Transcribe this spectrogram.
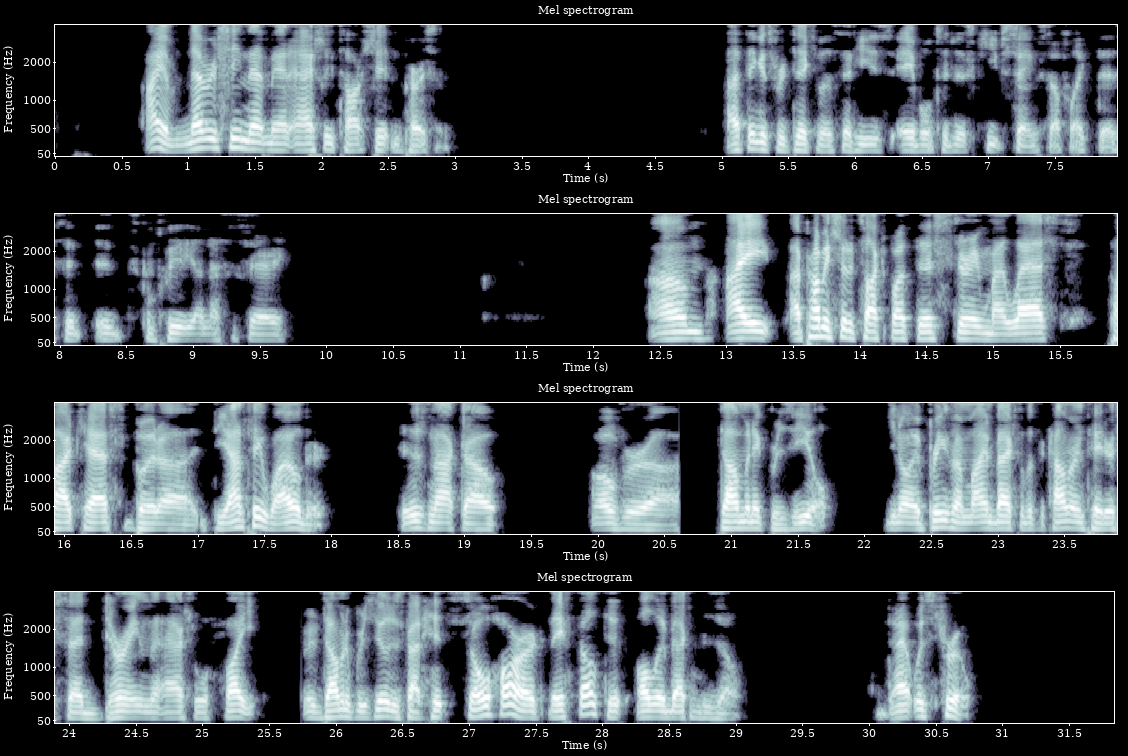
I have never seen that man actually talk shit in person. I think it's ridiculous that he's able to just keep saying stuff like this. It, it's completely unnecessary. Um, I I probably should have talked about this during my last podcast, but uh, Deontay Wilder his knockout over uh, Dominic Breazeale. you know, it brings my mind back to what the commentator said during the actual fight. Dominic Breazeale just got hit so hard, they felt it all the way back in Brazil. That was true.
